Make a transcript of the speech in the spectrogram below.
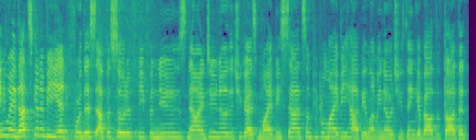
Anyway, that's going to be it for this episode of FIFA News. Now, I do know that you guys might be sad. Some people might be happy. Let me know what you think about the thought that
